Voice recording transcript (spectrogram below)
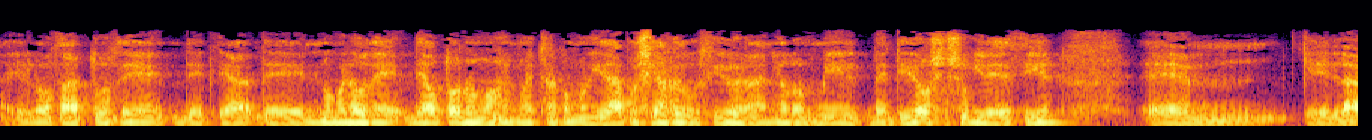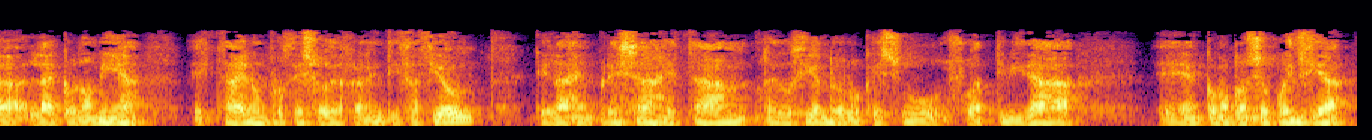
eh, los datos de, de, número de, autónomos en nuestra comunidad pues se ha reducido en el año 2022. Eso quiere decir em, que la, economía está en un proceso de ralentización, que las empresas están reduciendo lo que es su, su actividad eh, como consecuencia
